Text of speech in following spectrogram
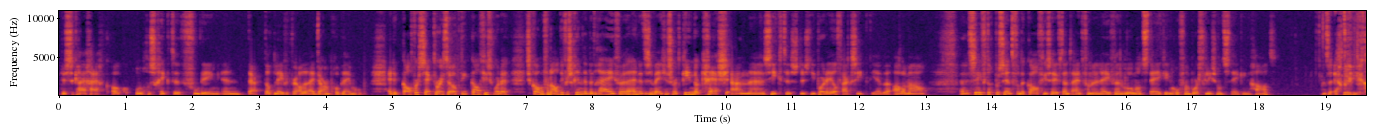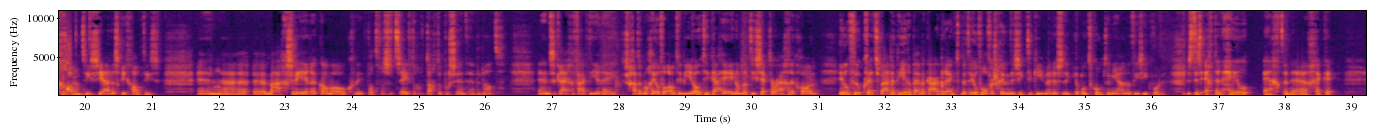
Dus ze krijgen eigenlijk ook ongeschikte voeding en daar, dat levert weer allerlei darmproblemen op. En de kalversector is ook, die kalfjes worden, ze komen van al die verschillende bedrijven en het is een beetje een soort kindercrash aan ziektes. Dus die worden heel vaak ziek. Die hebben allemaal, uh, 70% van de kalfjes heeft aan het eind van hun leven een longontsteking of een borstvliesontsteking gehad. Dat is echt gigantisch. Ja, dat is gigantisch. En ja. uh, maagzweren komen ook, wat was het, 70 of 80 procent hebben dat. En ze krijgen vaak diarree. Dus er gaat ook nog heel veel antibiotica heen, omdat die sector eigenlijk gewoon heel veel kwetsbare dieren bij elkaar brengt. Met heel veel verschillende ziektekiemen. Dus je ontkomt er niet aan dat die ziek worden. Dus het is echt een heel, echt een, een gekke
